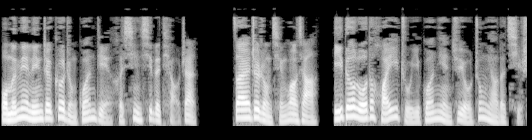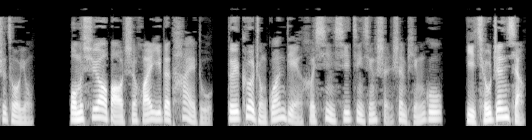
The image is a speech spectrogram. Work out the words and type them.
我们面临着各种观点和信息的挑战。在这种情况下，狄德罗的怀疑主义观念具有重要的启示作用。我们需要保持怀疑的态度，对各种观点和信息进行审慎评估，以求真相。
